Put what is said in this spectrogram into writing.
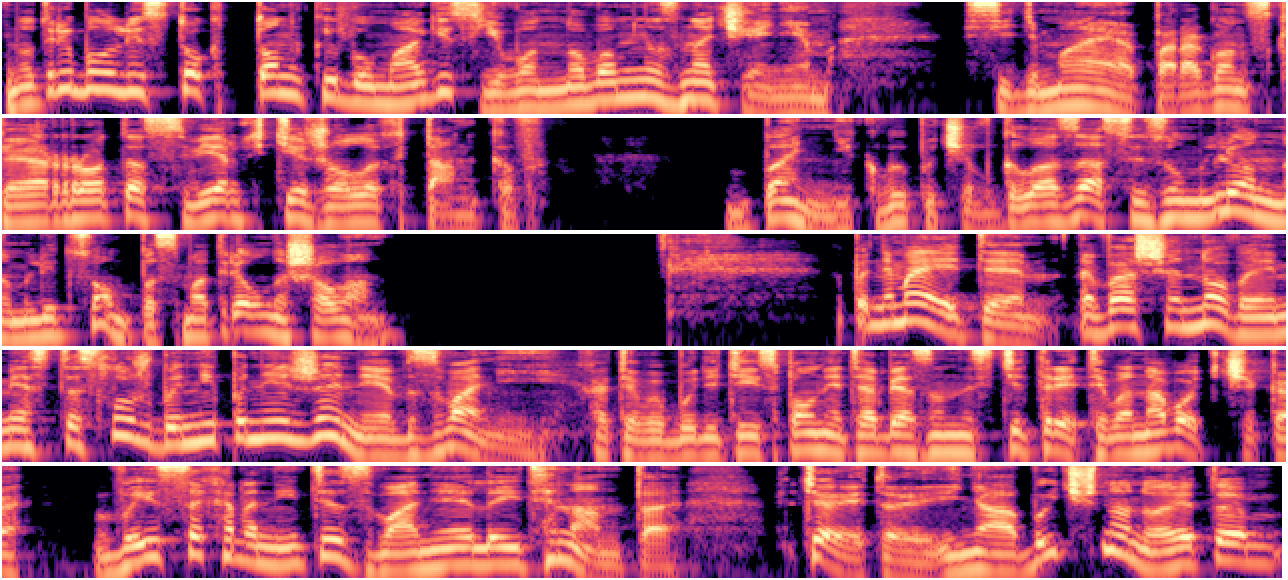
Внутри был листок тонкой бумаги с его новым назначением. Седьмая парагонская рота сверхтяжелых танков. Банник, выпучив глаза с изумленным лицом, посмотрел на Шалан. Понимаете, ваше новое место службы не понижение в звании, хотя вы будете исполнять обязанности третьего наводчика. Вы сохраните звание лейтенанта. Хотя это и необычно, но это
